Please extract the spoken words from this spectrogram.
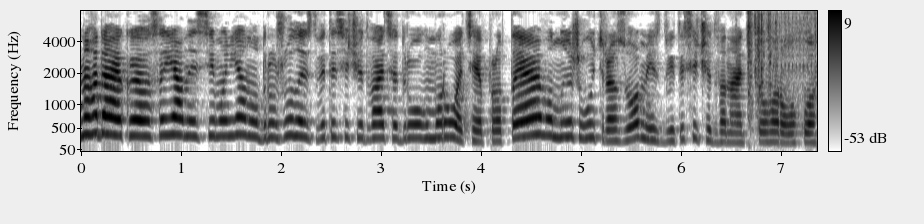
Нагадаю, Кеосаян і Сімоньян одружились у 2022 році, проте вони живуть разом із 2012 року.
